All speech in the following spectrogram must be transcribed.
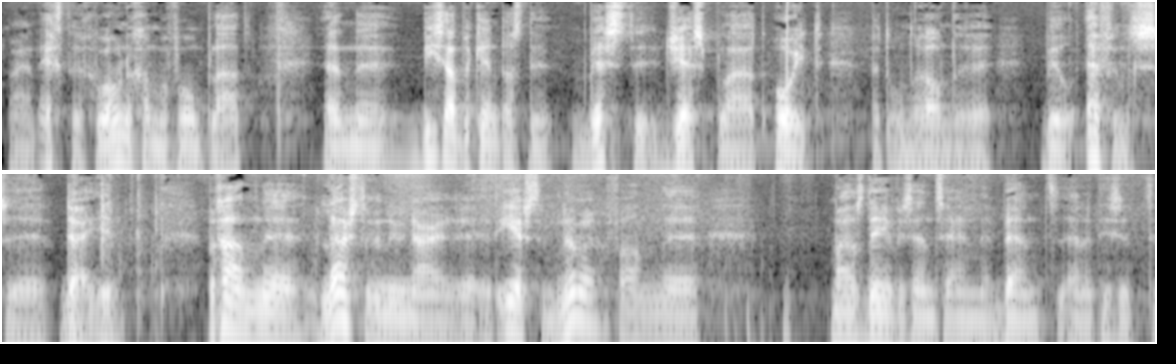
maar een echte gewone grammofoonplaat. En uh, die staat bekend als de beste jazzplaat ooit. Met onder andere Bill Evans uh, daarin. We gaan uh, luisteren nu naar het eerste nummer van Miles Davis en zijn band. En het is het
